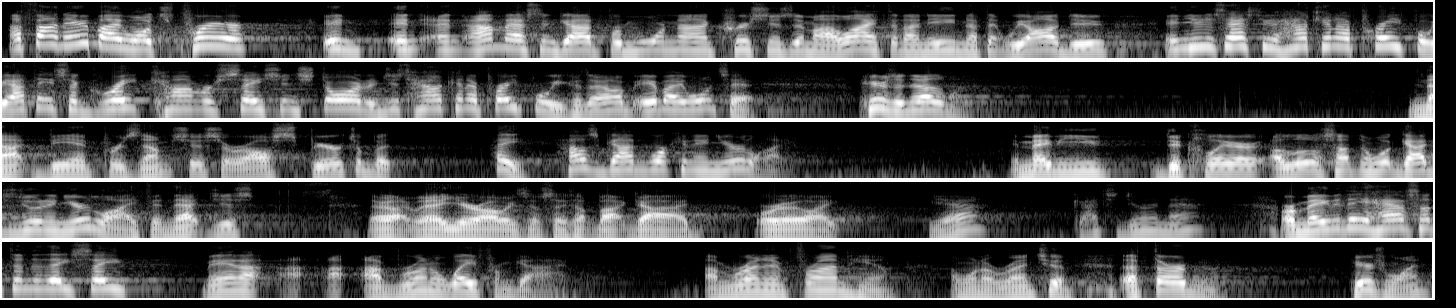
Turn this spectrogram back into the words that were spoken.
I find everybody wants prayer, and, and, and I'm asking God for more non Christians in my life than I need, and I think we all do. And you just ask me, How can I pray for you? I think it's a great conversation starter. Just how can I pray for you? Because everybody wants that. Here's another one not being presumptuous or all spiritual, but hey, how's God working in your life? And maybe you declare a little something what God's doing in your life, and that just, they're like, well, you're always going to say something about God. Or they're like, yeah, God's doing that. Or maybe they have something that they say, man, I, I, I've run away from God. I'm running from Him. I want to run to Him. A third one. Here's one.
